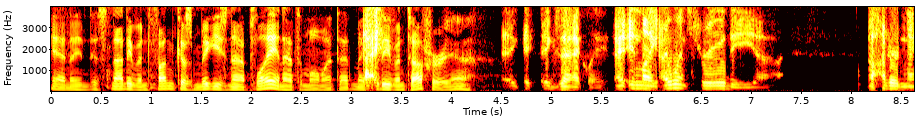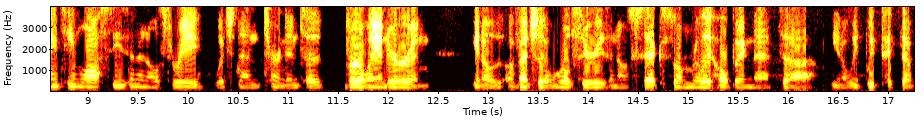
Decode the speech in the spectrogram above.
Yeah, and it's not even fun because Miggy's not playing at the moment. That makes I, it even tougher. Yeah. Exactly, and like I went through the uh, 119 loss season in 03, which then turned into Verlander and you know eventually a World Series in 06. So I'm really hoping that uh, you know we, we picked up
